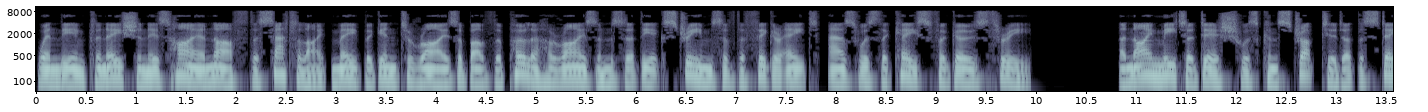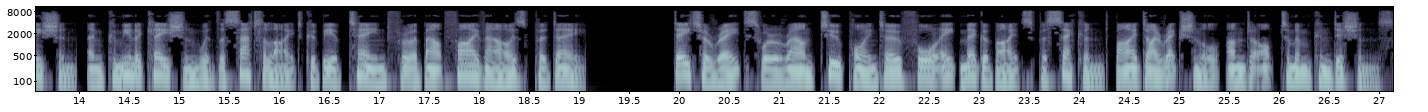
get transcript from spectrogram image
when the inclination is high enough the satellite may begin to rise above the polar horizons at the extremes of the figure 8, as was the case for GOES 3. A 9-meter dish was constructed at the station, and communication with the satellite could be obtained for about 5 hours per day. Data rates were around 2.048 megabytes per second bidirectional under optimum conditions.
